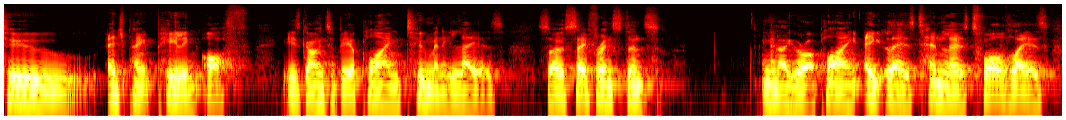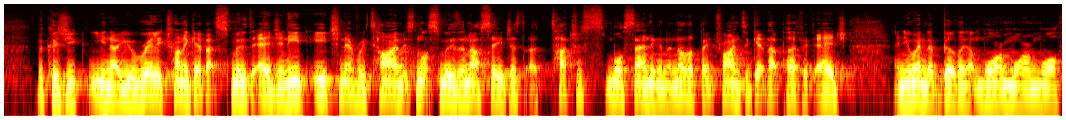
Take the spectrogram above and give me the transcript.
to edge paint peeling off is going to be applying too many layers. So say for instance, you know, you're applying eight layers, 10 layers, 12 layers, because you, you know, you're really trying to get that smooth edge and each and every time it's not smooth enough. So you just a touch of more sanding and another paint trying to get that perfect edge. And you end up building up more and more and more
